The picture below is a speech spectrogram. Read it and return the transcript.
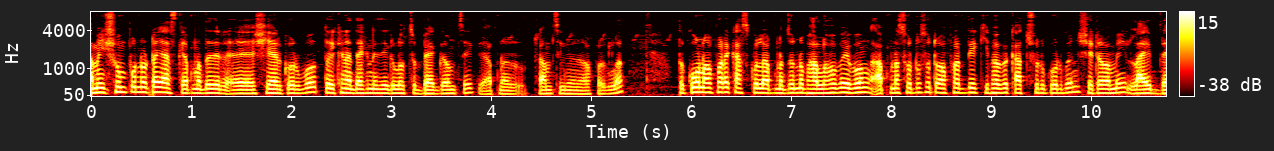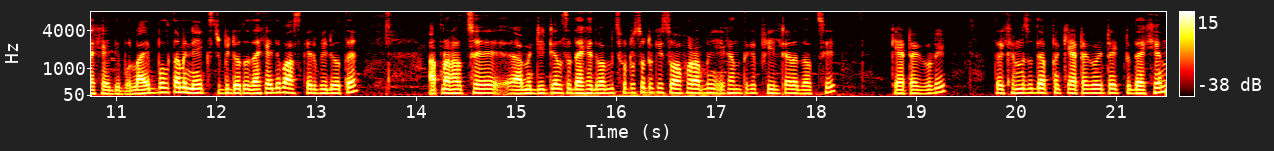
আমি সম্পূর্ণটাই আজকে আপনাদের শেয়ার করব। তো এখানে দেখেন যেগুলো হচ্ছে ব্যাকগ্রাউন্ড চেক আপনার টার্মস ইউনিয়নের অফারগুলো তো কোন অফারে কাজ করলে আপনার জন্য ভালো হবে এবং আপনার ছোটো ছোটো অফার দিয়ে কীভাবে কাজ শুরু করবেন, সেটাও আমি লাইভ দেখাই দিব। লাইভ বলতে আমি নেক্সট ভিডিওতে দেখাই দেবো, আজকের ভিডিওতে আপনার হচ্ছে, আমি ডিটেলসে দেখাই দেবো। আমি ছোটো ছোটো কিছু অফার আমি এখান থেকে ফিল্টারে যাচ্ছি ক্যাটাগরি তো এখানে যদি আপনি ক্যাটাগরিটা একটু দেখেন,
